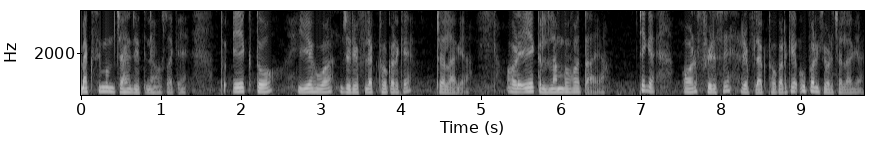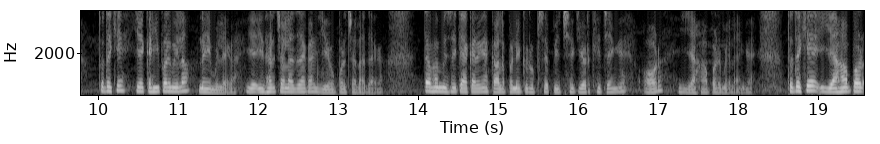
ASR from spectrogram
मैक्सिमम चाहे जितने हो सके। तो एक तो ये हुआ, जो रिफ्लेक्ट होकर के चला गया और एक लंबवत आया, ठीक है? और फिर से रिफ्लेक्ट होकर के ऊपर की ओर चला गया। तो देखिए, ये कहीं पर मिला, नहीं मिलेगा। ये इधर चला जाएगा, ये ऊपर चला जाएगा। तब हम इसे क्या करेंगे? काल्पनिक रूप से पीछे की ओर खींचेंगे और यहाँ पर मिलाएँगे। तो देखिए, यहाँ पर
